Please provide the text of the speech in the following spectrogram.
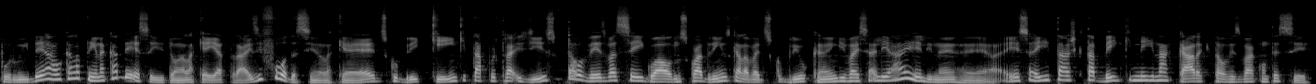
por um ideal que ela tem na cabeça. Então ela quer ir atrás e foda-se. Ela quer descobrir descobrir quem que tá por trás disso. Talvez vai ser igual nos quadrinhos, que ela vai descobrir o Kang e vai se aliar a ele, né? É, esse aí tá, acho que tá bem que meio na cara que talvez vai acontecer.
